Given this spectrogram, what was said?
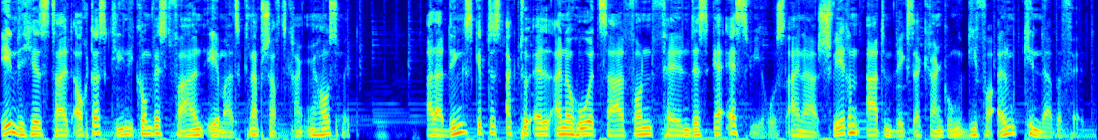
Ähnliches teilt auch das Klinikum Westfalen ehemals Knappschaftskrankenhaus mit. Allerdings gibt es aktuell eine hohe Zahl von Fällen des RS-Virus, einer schweren Atemwegserkrankung, die vor allem Kinder befällt.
